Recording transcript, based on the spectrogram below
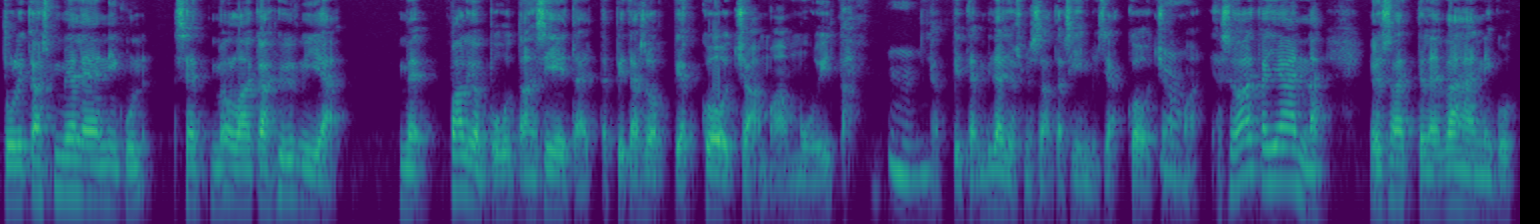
tuli myös mieleen niin kuin se, että me ollaan aika hyviä me paljon puhutaan siitä, että pitäisi oppia coachaamaan muita. Mm. Ja pitä, mitä jos me saataisiin ihmisiä coachaamaan. Ja. ja se on aika jännä, jos ajattelee vähän niin kuin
